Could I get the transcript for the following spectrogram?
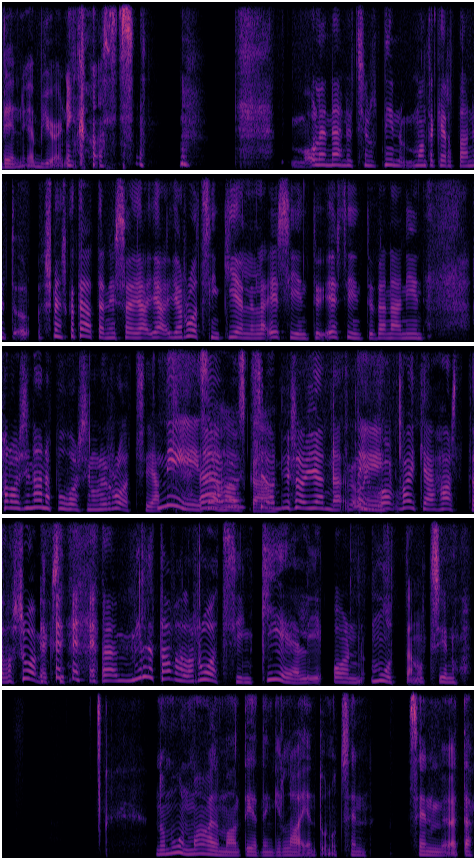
Benny ja Björnin kanssa olen nähnyt sinut niin monta kertaa nyt Svenska Teatterissa ja, ja, ja ruotsin kielellä esiinty, esiintyvänä, niin haluaisin aina puhua sinulle ruotsia. Niin, se on hauskaa. Se on, se on jännä. Niin. Oli vaikea haastatella suomeksi. Millä tavalla ruotsin kieli on muuttanut sinua? No muun maailma on tietenkin laajentunut sen, sen myötä.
